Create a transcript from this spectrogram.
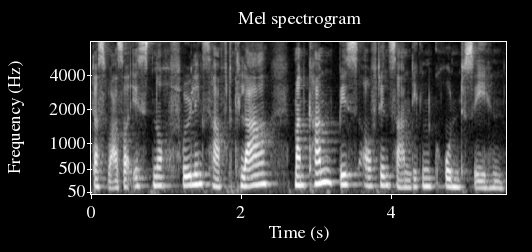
Das Wasser ist noch frühlingshaft klar, man kann bis auf den sandigen Grund sehen.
